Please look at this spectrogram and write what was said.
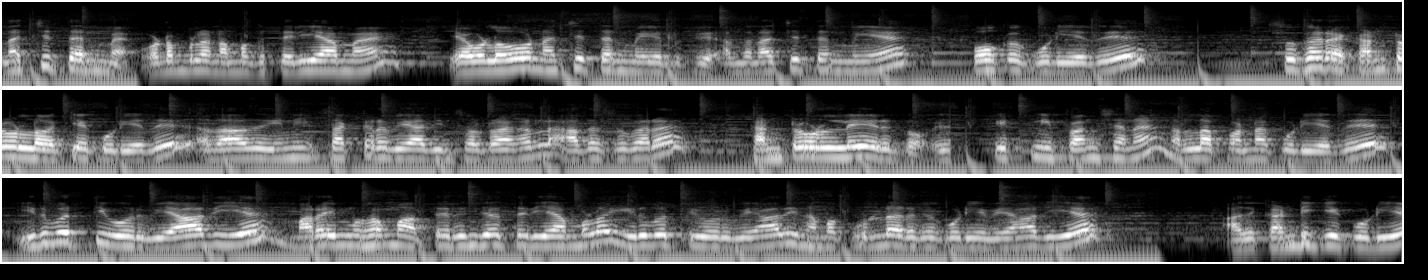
நச்சுத்தன்மை உடம்புல நமக்கு தெரியாமல் எவ்வளோ நச்சுத்தன்மை இருக்குது அந்த நச்சுத்தன்மையை போக்கக்கூடியது சுகரை கண்ட்ரோலில் வைக்கக்கூடியது. அதாவது இனி சக்கரை வியாதின்னு சொல்கிறாங்கல்ல அதை சுகரை கண்ட்ரோல்லே இருக்கும். கிட்னி ஃபங்க்ஷனை நல்லா பண்ணக்கூடியது. இருபத்தி ஒரு வியாதியை மறைமுகமாக தெரிஞ்சோ தெரியாமலோ இருபத்தி ஒரு வியாதி நமக்குள்ளே இருக்கக்கூடிய வியாதியை அது கண்டிக்கக்கூடிய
